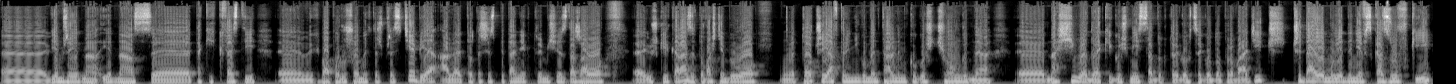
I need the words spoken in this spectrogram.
E, wiem, że jedna, jedna z e, takich kwestii e, chyba poruszonych też przez Ciebie, ale to też jest pytanie, które mi się zdarzało już kilka razy. To właśnie było to, czy ja w treningu mentalnym kogoś ciągnę na siłę do jakiegoś miejsca, do którego chcę go doprowadzić, czy, czy daję mu jedynie wskazówki,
